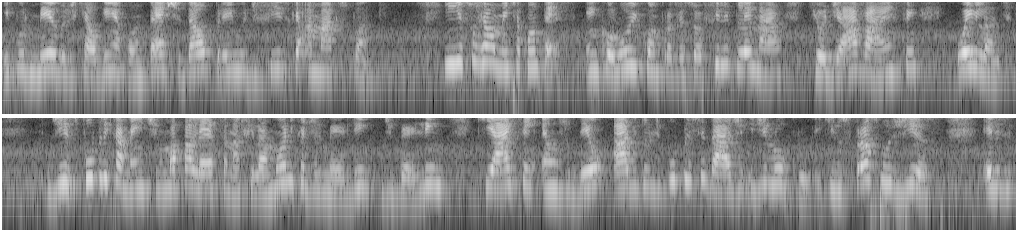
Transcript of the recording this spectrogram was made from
e, por medo de que alguém a conteste, dá o prêmio de física a Max Planck. E isso realmente acontece. Em colui com o professor Philippe Lenard, que odiava Einstein, Weyland diz publicamente em uma palestra na Filarmônica de Berlim, de Berlim, que Einstein é um judeu ávido de publicidade e de lucro e que nos próximos dias eles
